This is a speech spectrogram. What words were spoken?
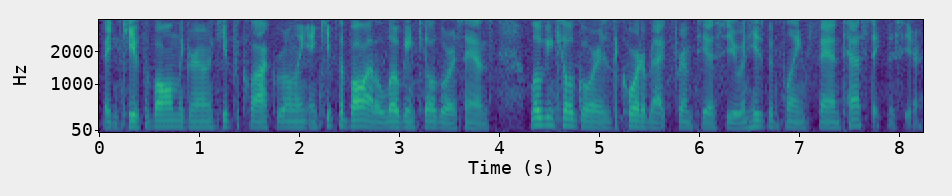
They can keep the ball on the ground, keep the clock rolling, and keep the ball out of Logan Kilgore's hands. Logan Kilgore is the quarterback for MTSU, and he's been playing fantastic this year.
